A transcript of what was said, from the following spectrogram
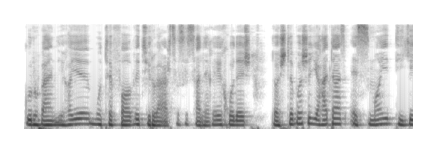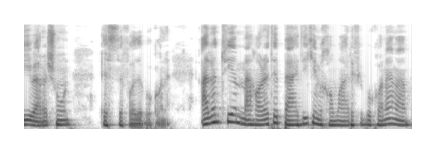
گروه بندی های متفاوتی رو بر اساس سلیقه خودش داشته باشه یا حتی از اسمای دیگه ای براشون استفاده بکنه. الان توی مهارت بعدی که می‌خوام معرفی بکنم هم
